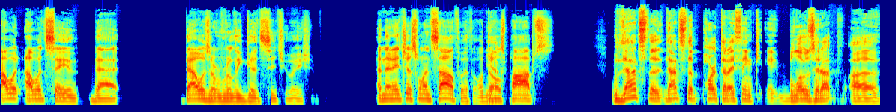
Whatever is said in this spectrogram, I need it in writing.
I would I would say that that was a really good situation. And then it just went south with Odell's pops. Well, that's the that's the part that I think it blows it up uh,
